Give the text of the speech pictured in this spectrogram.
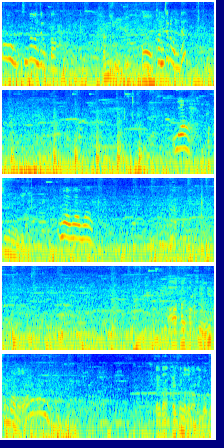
오, 진짜 간지럽다. 간지러운데? 어, 간지러운데? 와, 박쥐 먹는 거지. 와, 와, 와. 아, 자기 박쥐 엄청 많아. 자기 난 갈 생각을 안 해, 이거 봐.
